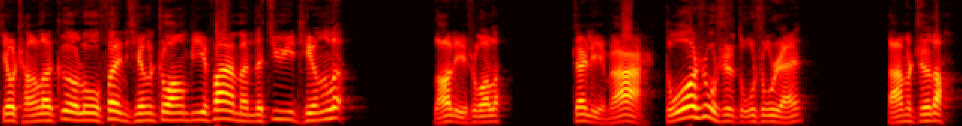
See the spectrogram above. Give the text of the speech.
就成了各路愤青装逼犯们的聚义厅了。老李说了，这里面多数是读书人。咱们知道，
